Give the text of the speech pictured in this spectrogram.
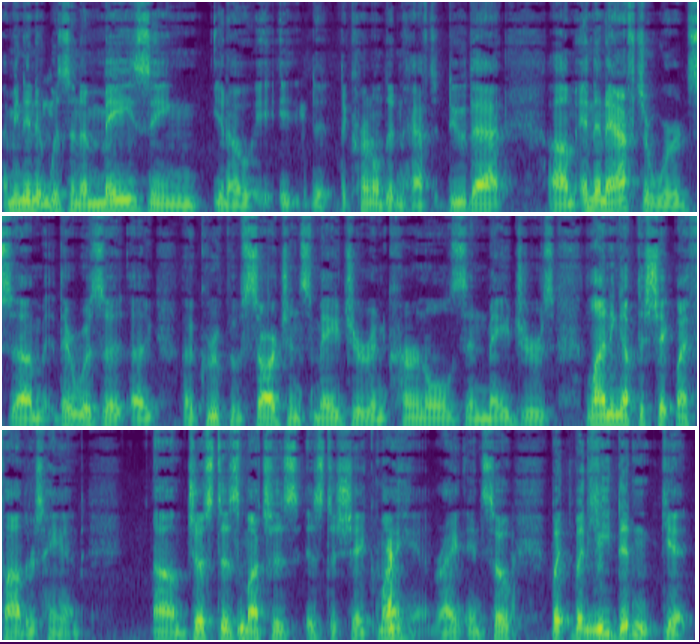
I mean, and it mm. was an amazing, you know, it, the, the, colonel didn't have to do that. Um, and then afterwards, um, there was a, a, a, group of sergeants, major, and colonels and majors lining up to shake my father's hand. Um, just as much as, as to shake my hand, right? And so, but but he mm. didn't get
